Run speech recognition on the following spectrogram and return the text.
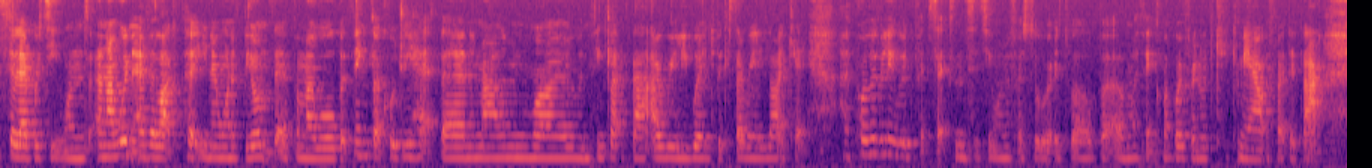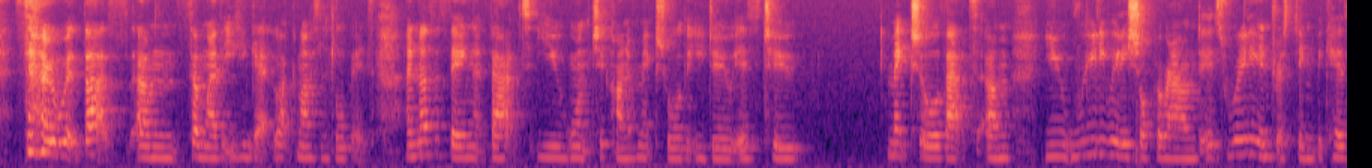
celebrity ones and I wouldn't ever like put you know one of Beyonce up on my wall but things like Audrey Hepburn and Marilyn Monroe and things like that I really would because I really like it. I probably would put Sex and the City one if I saw it as well but um, I think my boyfriend would kick me out if I did that. So that's um, somewhere that you can get like nice little bits. Another thing that you want to kind of make sure that you do is to make sure that um, you really really shop around. It's really interesting because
